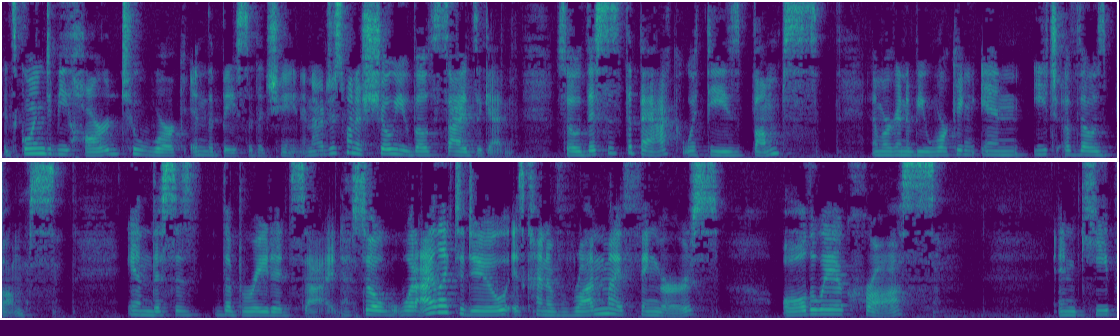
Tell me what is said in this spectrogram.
it's going to be hard to work in the base of the chain. And I just wanna show you both sides again. So this is the back with these bumps and we're gonna be working in each of those bumps. And this is the braided side. So what I like to do is kind of run my fingers all the way across and keep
